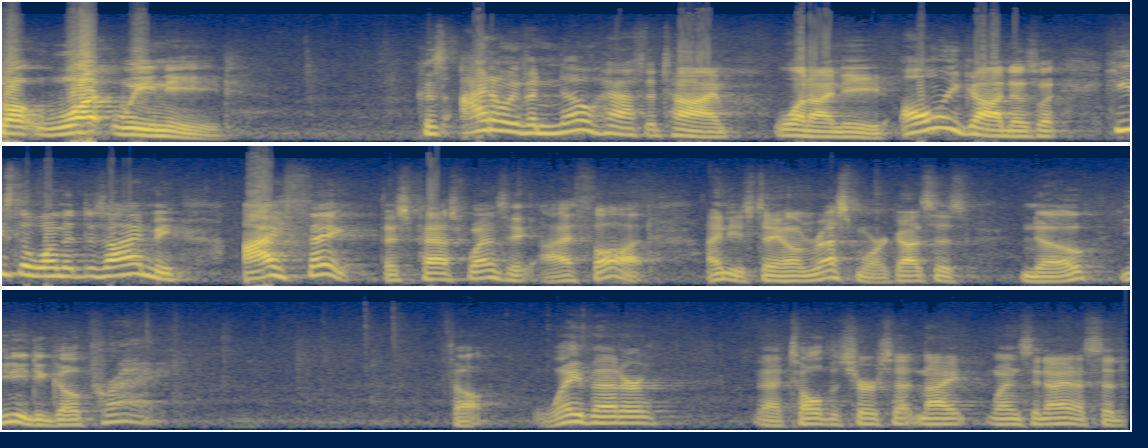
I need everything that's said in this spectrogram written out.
but what we need. Because I don't even know half the time what I need. Only God knows what. He's the one that designed me. I think this past Wednesday, I thought I need to stay home and rest more. God says, No, you need to go pray. Felt way better. And I told the church that night, Wednesday night, I said,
